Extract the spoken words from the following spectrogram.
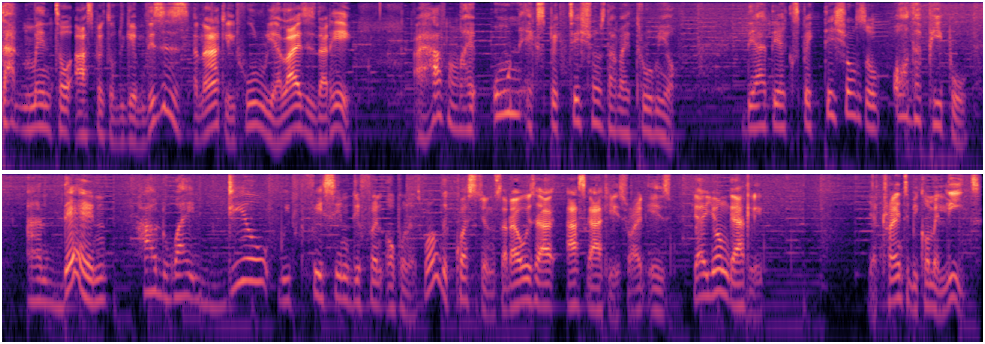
That mental aspect of the game. This is an athlete who realizes that hey, I have my own expectations that might throw me off. They are the expectations of other people. And then, how do I deal with facing different opponents? One of the questions that I always ask athletes, right, is you're a young athlete, you're trying to become elite.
